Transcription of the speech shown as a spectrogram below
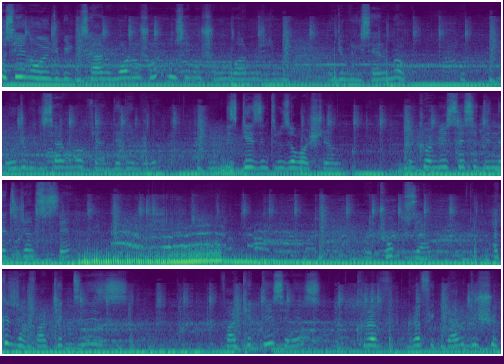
o senin oyuncu bilgisayarın varmış, o senin şunun varmış. Oyuncu bilgisayarım yok. Oyuncu bilgisayarım yok yani dediğim gibi. Biz gezintimize başlayalım. İlk önce sesi dinleteceğim size. Çok güzel. Arkadaşlar fark ettiniz fark ettiyseniz graf- grafikler düşük.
